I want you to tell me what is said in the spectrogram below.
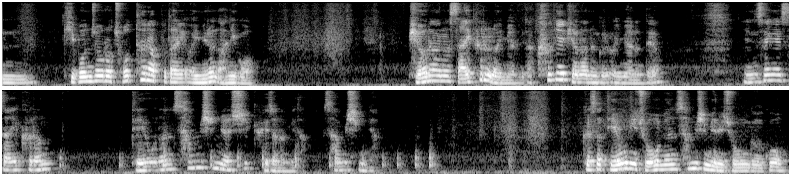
음, 기본적으로 좋다 나쁘다의 의미는 아니고 변하는 사이클을 의미합니다. 크게 변하는 걸 의미하는데요. 인생의 사이클은 대운은 30년씩 회전합니다. 30년. 그래서 대운이 좋으면 30년이 좋은 거고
